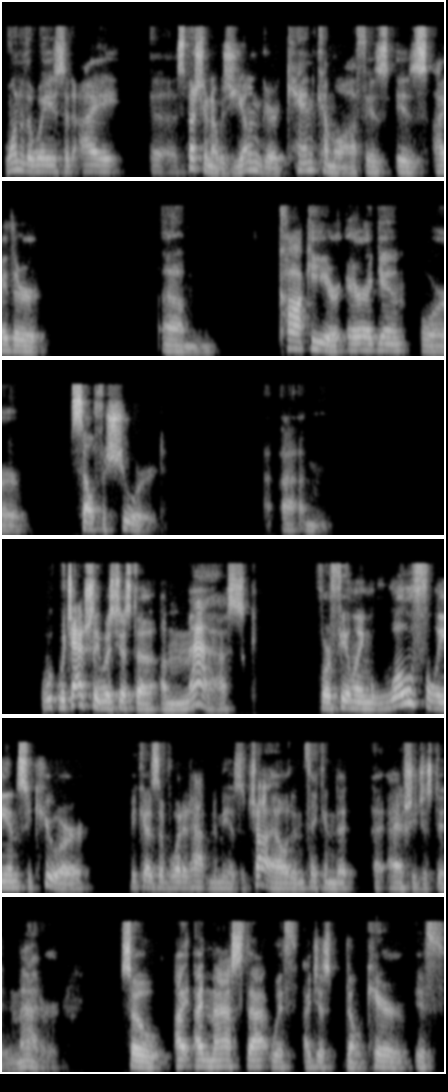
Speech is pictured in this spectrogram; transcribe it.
one of the ways that I, uh, especially when I was younger, can come off is is either um, cocky or arrogant or self assured, um, which actually was just a, a mask for feeling woefully insecure because of what had happened to me as a child and thinking that I actually just didn't matter. So I, I masked that with I just don't care if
